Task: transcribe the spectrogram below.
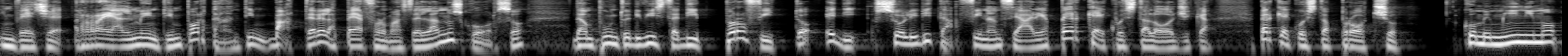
invece realmente importanti, battere la performance dell'anno scorso da un punto di vista di profitto e di solidità finanziaria. Perché questa logica? Perché questo approccio? Come minimo,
